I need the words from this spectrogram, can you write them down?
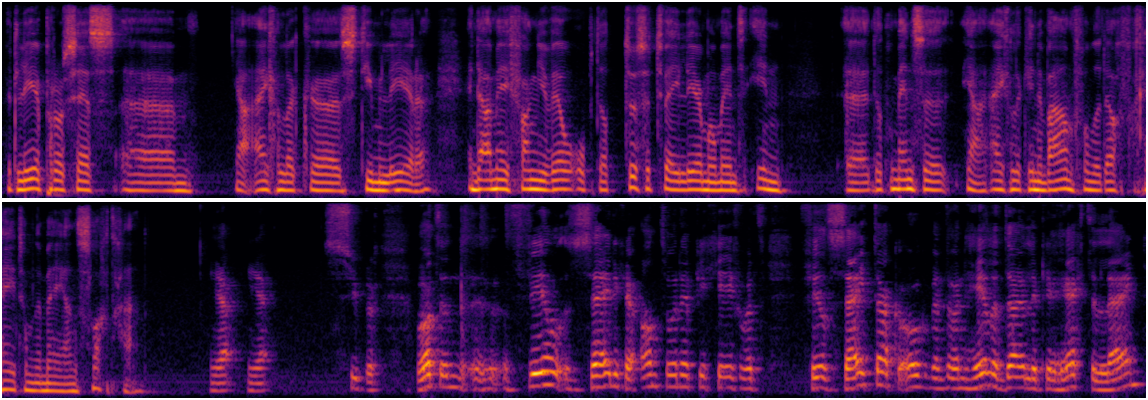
het leerproces uh, ja, eigenlijk uh, stimuleren. En daarmee vang je wel op dat tussen twee leermomenten in uh, dat mensen ja, eigenlijk in de waan van de dag vergeten om ermee aan de slag te gaan. Ja, ja. Super. Wat een uh, veelzijdige antwoord heb je gegeven. Wat veel zijtakken ook. Met een hele duidelijke rechte lijn.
